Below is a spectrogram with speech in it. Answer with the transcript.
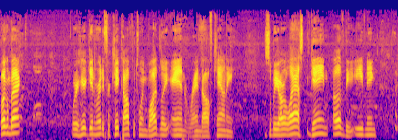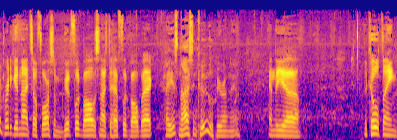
Welcome back. We're here getting ready for kickoff between Wadley and Randolph County. This will be our last game of the evening. Had a pretty good night so far. Some good football. It's nice to have football back. Hey, it's nice and cool up here right now. And the uh, the cool thing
